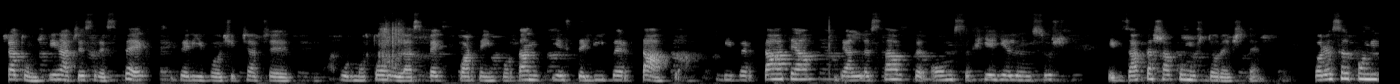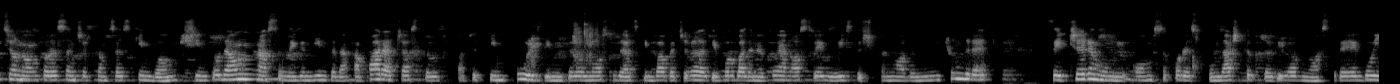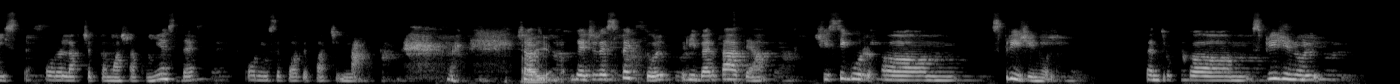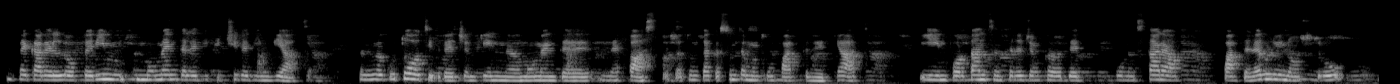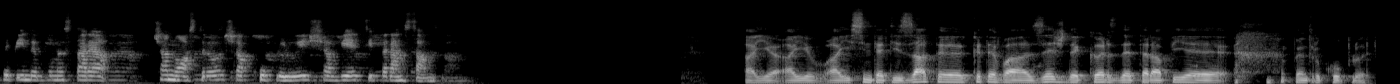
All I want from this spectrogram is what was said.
Și atunci, din acest respect, derivă și ceea ce următorul aspect foarte important este libertatea. Libertatea de a-l lăsa pe om să fie el însuși exact așa cum își dorește fără să-l condiționăm, fără să încercăm să-l schimbăm și întotdeauna să ne gândim că dacă apare această, acest impuls din interiorul nostru de a schimba pe celălalt, e vorba de nevoia noastră egoistă și că nu avem niciun drept să-i cerem unui om să corespundă așteptărilor noastre egoiste. Ori îl acceptăm așa cum este, ori nu se poate face nimic. și atunci, deci respectul, libertatea și, sigur, um, sprijinul. Pentru că sprijinul pe care îl oferim în momentele dificile din viață. Pentru că cu toții trecem prin momente nefaste și atunci dacă suntem într-un parteneriat, e important să înțelegem că de bunăstarea partenerului nostru depinde bunăstarea cea noastră și a cuplului și a vieții pe ansamblu. Ai, ai, ai sintetizat uh, câteva zeci de cărți de terapie pentru cupluri.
